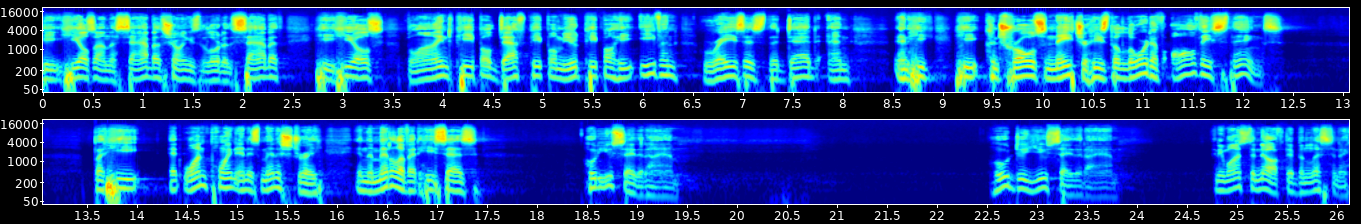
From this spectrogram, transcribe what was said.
He heals on the Sabbath, showing he's the Lord of the Sabbath. He heals blind people, deaf people, mute people. He even raises the dead and, and he, he controls nature. He's the Lord of all these things. But he, at one point in his ministry, in the middle of it, he says, Who do you say that I am? Who do you say that I am? And he wants to know if they've been listening.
